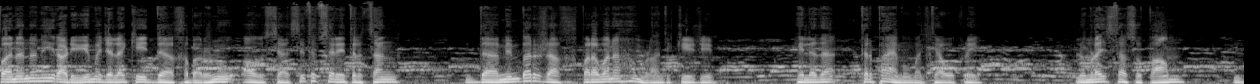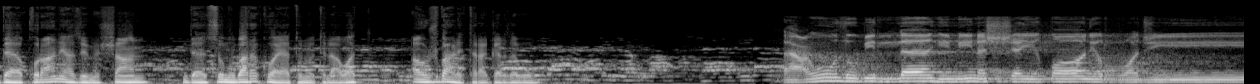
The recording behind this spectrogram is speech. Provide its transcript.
په نننۍ راډیوي مجله کې د خبرونو او سیاسي تبصرې ترڅنګ د منبر غږ خپرونه هم وړاندې کیږي هیله ده تر پایه مو ملتیا وکړئ لومړی ستاسو پام د قرآن عظیم شان د څو مبارکو آیاتونو تلاوت او ژباړې ته راګرځوو أعوذ بالله من الشيطان الرجيم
